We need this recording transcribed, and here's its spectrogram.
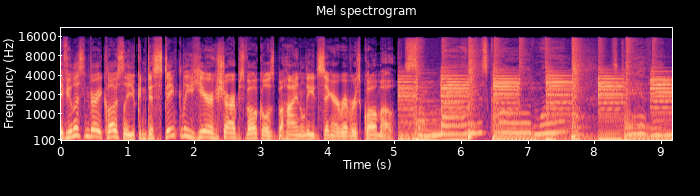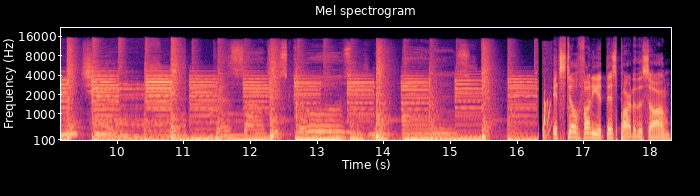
If you listen very closely, you can distinctly hear Sharp's vocals behind lead singer Rivers Cuomo. Somebody's cold one is giving me chills. Guess I'll just close my eyes. It's still funny at this part of the song.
